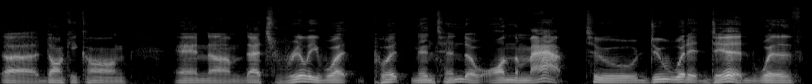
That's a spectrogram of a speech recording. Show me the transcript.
uh, Donkey Kong, and um, that's really what put Nintendo on the map to do what it did with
